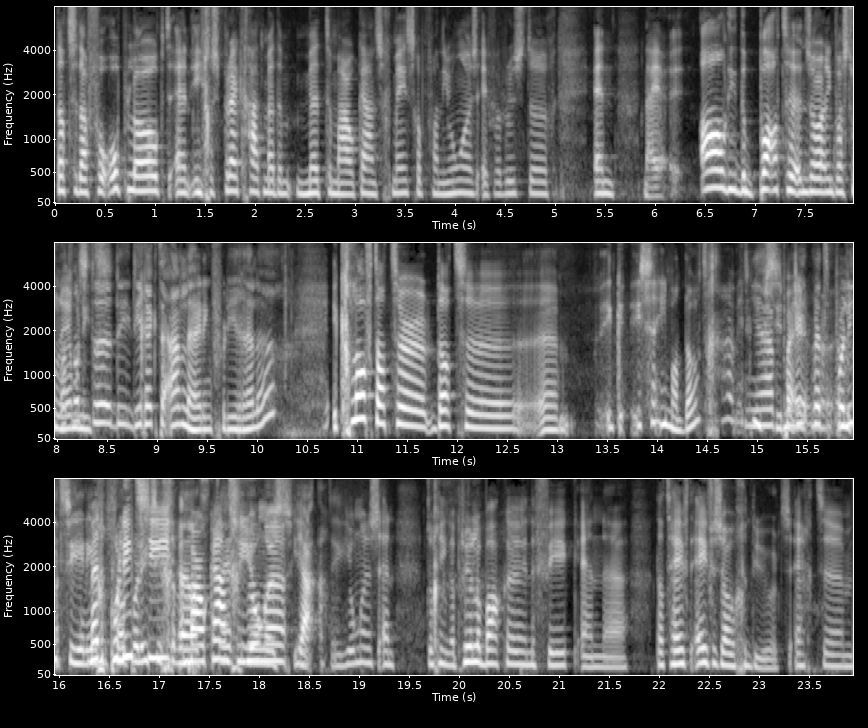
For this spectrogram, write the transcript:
dat ze daarvoor oploopt en in gesprek gaat met de, met de Marokkaanse gemeenschap van jongens, even rustig. En nou ja, al die debatten en zo. En ik was toen Wat was helemaal niet. de, die directe aanleiding voor die rellen? Ik geloof dat er dat. eh, ehm, ik, is er iemand doodgegaan? Weet ik niet Ja, precies, maar- poli- met de politie in Met de politie, een Marokkaanse jongen. jongens, Ja, ja. de jongens. En toen gingen prullenbakken in de fik. En eh, dat heeft even zo geduurd. Echt. ehm,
